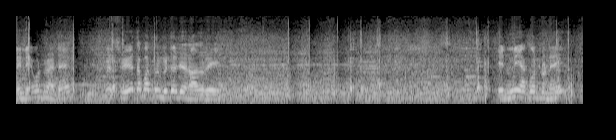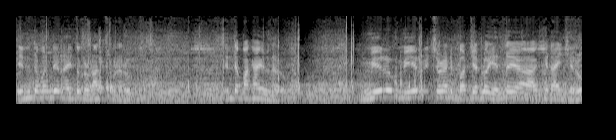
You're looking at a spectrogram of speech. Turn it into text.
నేను ఏమంటున్నానంటే మీరు శ్వేతపత్రం విడుదల చేయరాదు రే ఎన్ని అకౌంట్లు ఉన్నాయి? ఎంతమంది రైతులు రుణాలు తీసుకున్నారు? ఎంత బకాయిలు ఉన్నారు? మీరు మీరు ఇచ్చినటువంటి బడ్జెట్లో ఎంత కేటాయించారు?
